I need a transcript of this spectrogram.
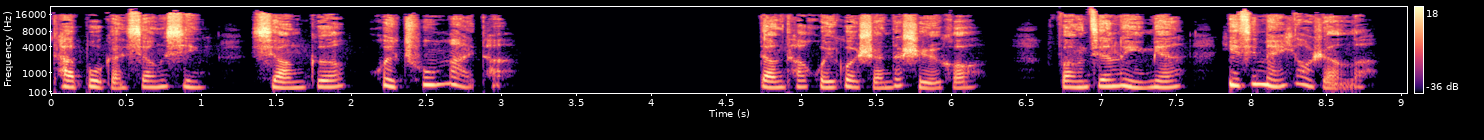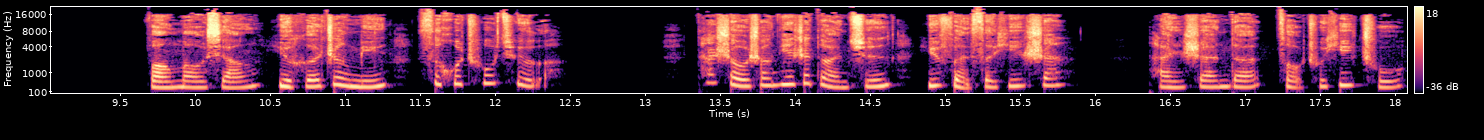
他不敢相信翔哥会出卖他。当他回过神的时候，房间里面已经没有人了。王茂祥与何正明似乎出去了。他手上捏着短裙与粉色衣衫，蹒跚的走出衣橱，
